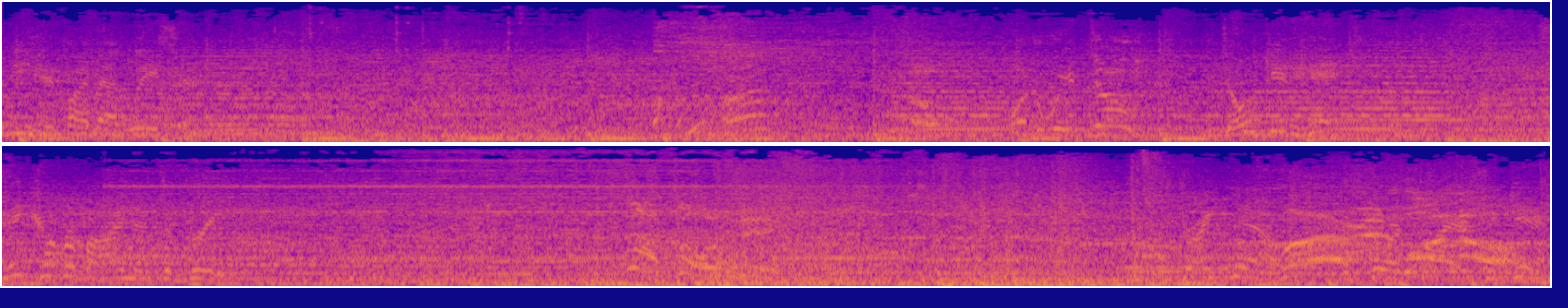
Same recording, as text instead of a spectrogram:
To be hit by that laser. So, what do we do? Don't get hit. Take cover behind that debris. This! Strike now Fire before it fires again.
